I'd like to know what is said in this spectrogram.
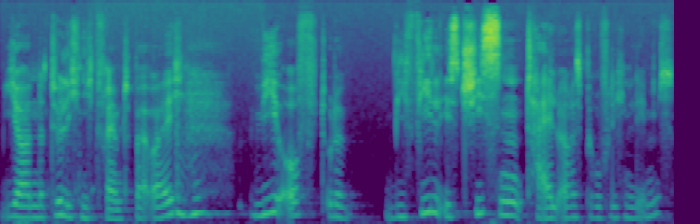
ja natürlich nicht fremd bei euch. Mhm. Wie oft oder wie viel ist Schießen Teil eures beruflichen Lebens?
